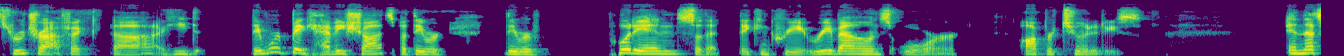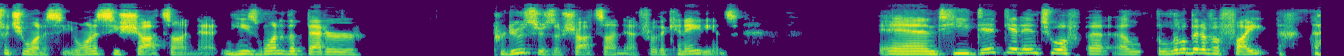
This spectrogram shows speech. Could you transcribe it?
through traffic. Uh, he they weren't big heavy shots, but they were they were put in so that they can create rebounds or opportunities. And that's what you want to see. You want to see shots on net. And he's one of the better producers of shots on net for the Canadians. And he did get into a, a, a little bit of a fight.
